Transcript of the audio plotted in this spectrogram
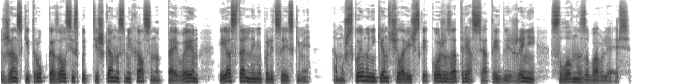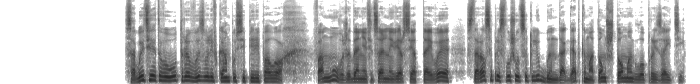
Женский труп, казалось, из-под тишка насмехался над Тайвеем и остальными полицейскими, а мужской манекен в человеческой коже затрясся от их движений, словно забавляясь. События этого утра вызвали в кампусе переполох. Фанму в ожидании официальной версии от Тайвея старался прислушиваться к любым догадкам о том, что могло произойти.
